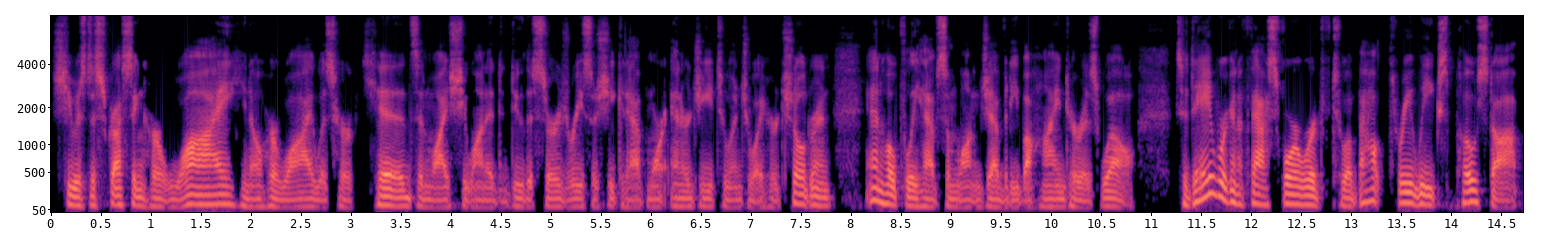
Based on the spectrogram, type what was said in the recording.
She was discussing her why. You know, her why was her kids and why she wanted to do the surgery so she could have more energy to enjoy her children and hopefully have some longevity behind her as well. Today, we're going to fast forward to about three weeks post op.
